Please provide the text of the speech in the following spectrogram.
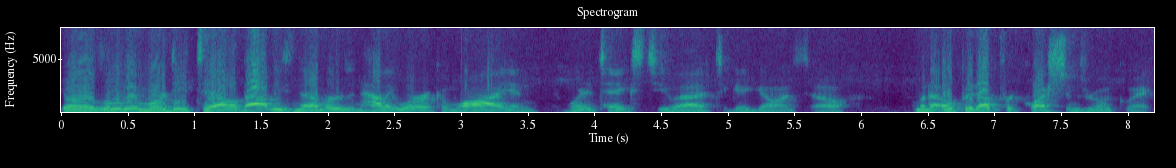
go a little bit more detail about these numbers and how they work and why and what it takes to uh, to get going. So I'm going to open it up for questions real quick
